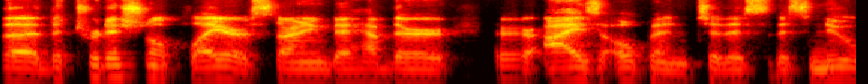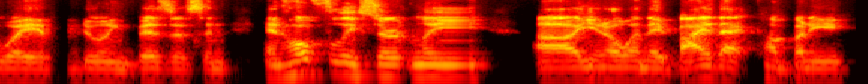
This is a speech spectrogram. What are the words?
the the traditional players starting to have their their eyes open to this this new way of doing business, and and hopefully, certainly, uh, you know, when they buy that company,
